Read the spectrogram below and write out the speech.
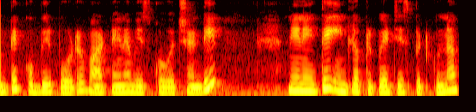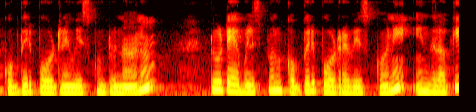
ఉంటే కొబ్బరి పౌడర్ వాటినైనా వేసుకోవచ్చు అండి నేనైతే ఇంట్లో ప్రిపేర్ చేసి పెట్టుకున్న కొబ్బరి పౌడర్ని వేసుకుంటున్నాను. టూ టేబుల్ స్పూన్ కొబ్బరి పౌడర్ వేసుకొని ఇందులోకి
